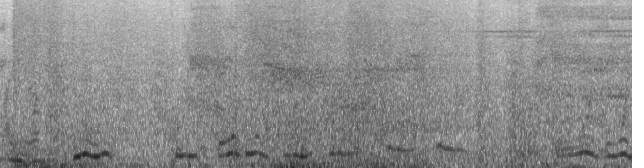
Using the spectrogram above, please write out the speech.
ไม่หนูอะเจ๊เจ๊อุ้ยอุ้ย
